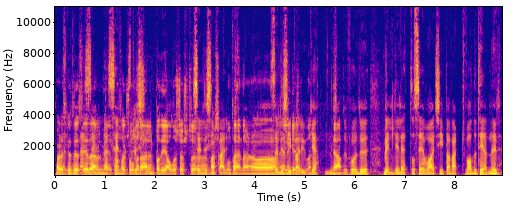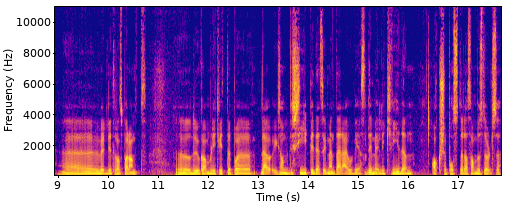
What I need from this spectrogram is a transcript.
Hva er det skulle til å si? Det er vel mer transaksjoner der enn på de aller største er- Maersk-containerne og Selge skip hver uke. Liksom, Ja. Du får du, veldig lett å se hva et skip er verdt, hva det tjener. Eh, veldig transparent. Eh, du kan bli kvitt det på det er jo, ikke Skip i det segmentet her er jo vesentlig mer likvid enn aksjeposter av samme størrelse,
